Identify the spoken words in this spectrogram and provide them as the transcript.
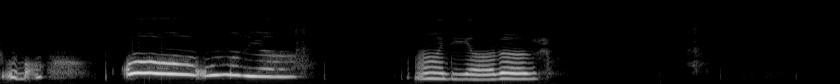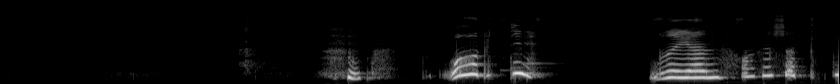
Şuradan. Oo, olmadı ya. Hadi yarar. Aa bitti. Bu da geldi. Arkadaşlar bitti.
